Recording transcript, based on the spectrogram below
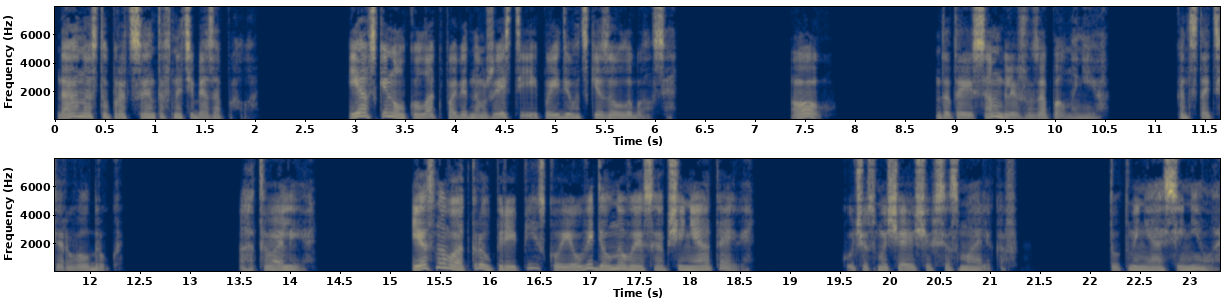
Да, на сто процентов на тебя запало. Я вскинул кулак в победном жесте и по-идиотски заулыбался. «Оу, да ты и сам, гляжу, запал на нее констатировал друг. Отвали. Я снова открыл переписку и увидел новое сообщение от Эви. Куча смущающихся смайликов. Тут меня осенило.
